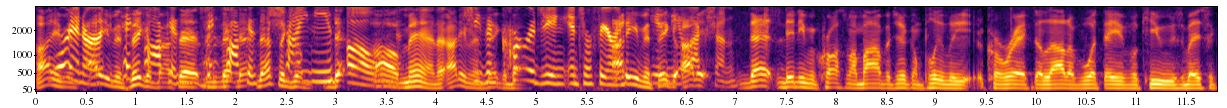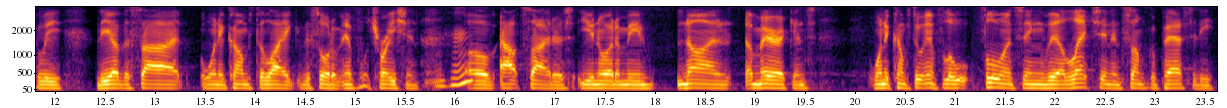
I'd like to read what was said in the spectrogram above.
I Foreigner, I didn't even think TikTok about is- that. TikTok That- is that's a good- Chinese that-. Oh man, I didn't even She's think about encouraging interference I didn't even in think the election. that didn't even cross my mind, but you're completely correct. A lot of what they've accused, basically, the other side when it comes to like the sort of infiltration Mm-hmm. of outsiders. You know what I mean? Non-Americans, when it comes to influ- influencing the election in some capacity.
